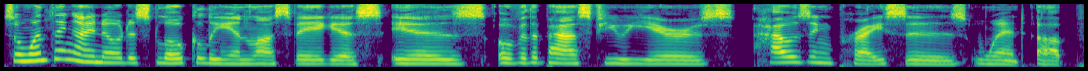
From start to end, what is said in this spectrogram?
so one thing I noticed locally in Las Vegas is over the past few years, housing prices went up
